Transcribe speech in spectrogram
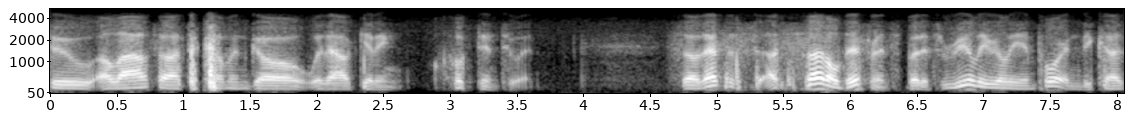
to allow thought to come and go without getting hooked into it. So that's a, a subtle difference, but it's really, really important because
